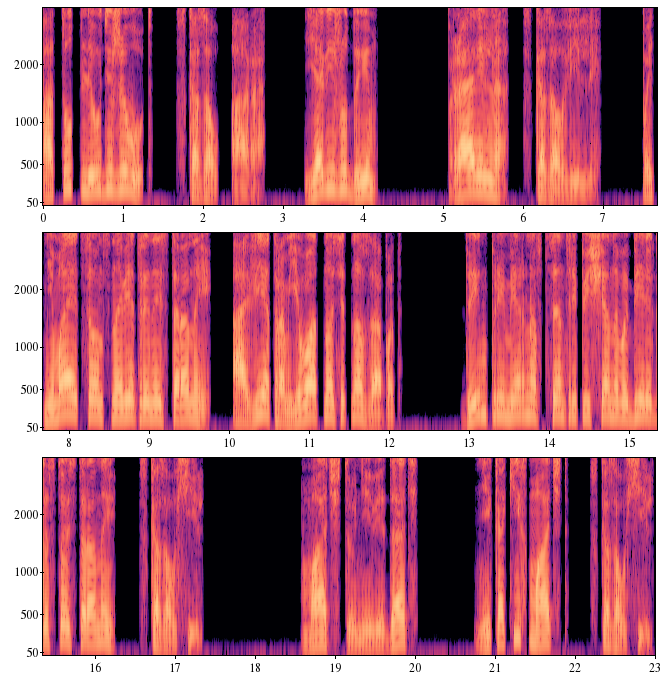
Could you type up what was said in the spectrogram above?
«А тут люди живут», — сказал Ара. «Я вижу дым». «Правильно», — сказал Вилли. «Поднимается он с наветренной стороны, а ветром его относит на запад». «Дым примерно в центре песчаного берега с той стороны», — сказал Хиль. «Мачту не видать?» «Никаких мачт», — сказал Хиль.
